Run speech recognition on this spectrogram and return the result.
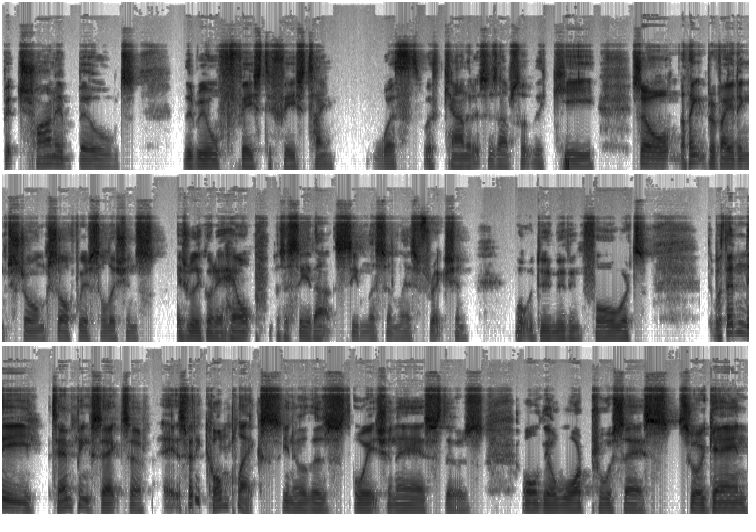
but trying to build the real face-to-face time with with candidates is absolutely key. So I think providing strong software solutions is really going to help, as I say, that seamless and less friction what we do moving forwards. Within the temping sector, it's very complex. You know, there's OH&S, there's all the award process. So again,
